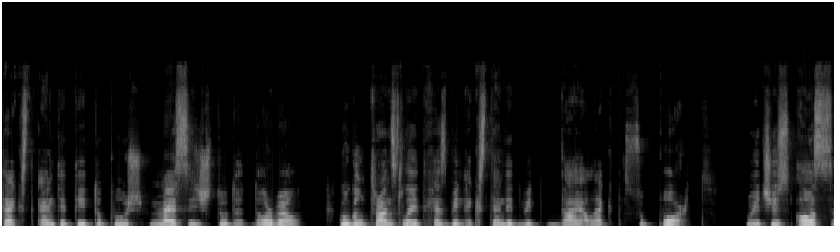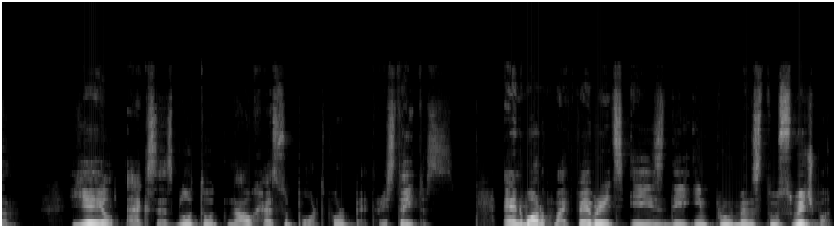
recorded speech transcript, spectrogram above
text entity to push message to the doorbell. Google Translate has been extended with dialect support, which is awesome. Yale Access Bluetooth now has support for battery status. And one of my favorites is the improvements to SwitchBot.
